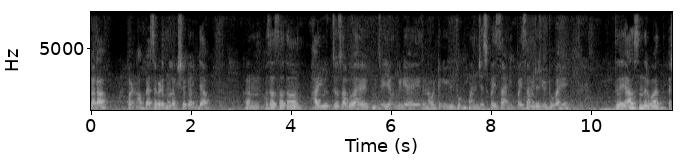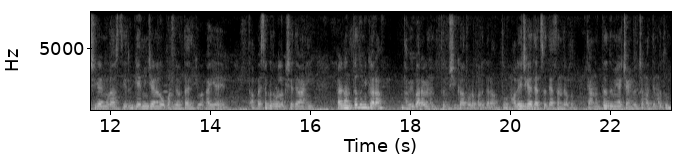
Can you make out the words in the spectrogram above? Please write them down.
करा पण अभ्यासाकडे पण लक्ष द्या. कारण कसं असतं आता हा यूथ जो चालू आहे म्हणजे यंग पिढी आहे त्यांना वाटतं की यूट्यूब म्हणजेच पैसा आणि पैसा म्हणजेच यूट्यूब आहे. तर ह्या संदर्भात अशी काही मुलं असतील गेमिंग चॅनल ओपन करतायत किंवा काही आहे तर अभ्यासाकडे थोडं लक्ष द्या आणि त्यानंतर तुम्ही करा. दहावी बारावी नंतर तुम्ही शिका थोडंफार करा. तो नॉलेज घ्या त्याचं त्या संदर्भात. त्यानंतर तुम्ही या चॅनलच्या माध्यमातून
